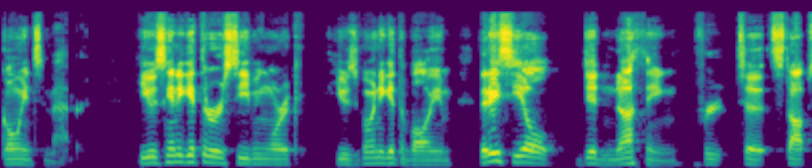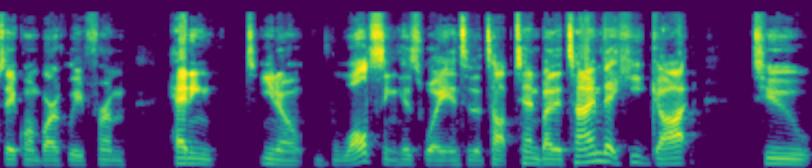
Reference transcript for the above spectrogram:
going to matter. He was going to get the receiving work. He was going to get the volume. That ACL did nothing for to stop Saquon Barkley from heading, you know, waltzing his way into the top 10. By the time that he got to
